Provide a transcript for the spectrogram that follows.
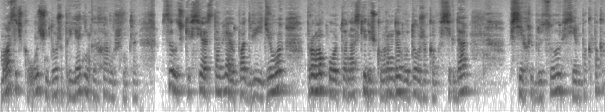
Масочка очень тоже приятненькая, хорошенькая. Ссылочки все оставляю под видео. Промокод на скидочку в рандеву тоже, как всегда. Всех люблю, целую. Всем пока-пока.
